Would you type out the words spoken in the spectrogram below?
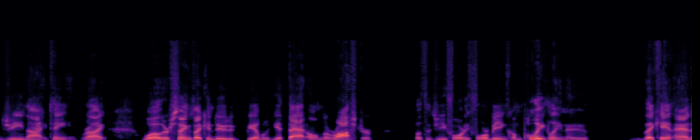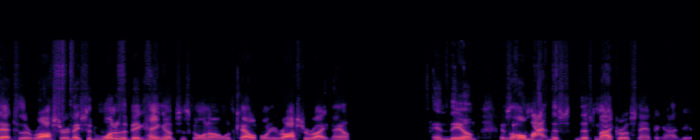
G19, right? Well, there's things they can do to be able to get that on the roster, but the G44 being completely new, they can't add that to their roster. And they said one of the big hangups that's going on with the California roster right now and them is the whole mi- this this micro stamping idea.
